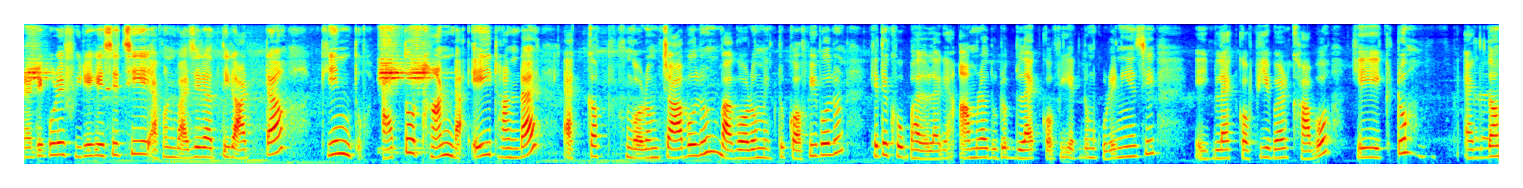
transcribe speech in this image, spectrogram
ক্যারাটে করে ফিরে এসেছি। এখন বাজে রাত্রির আটটা। কিন্তু এত ঠান্ডা, এই ঠান্ডায় এক কাপ গরম চা বলুন বা গরম একটু কফি বলুন, খেতে খুব ভালো লাগে। আমরা দুটো ব্ল্যাক কফি একদম করে নিয়েছি। এই ব্ল্যাক কফি এবার খাব। খেয়ে একটু একদম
